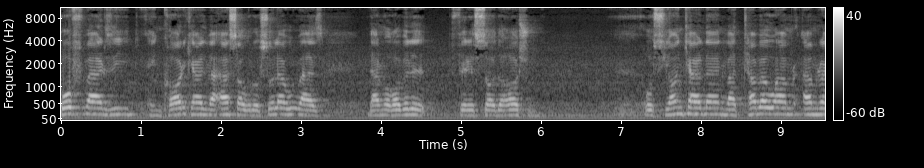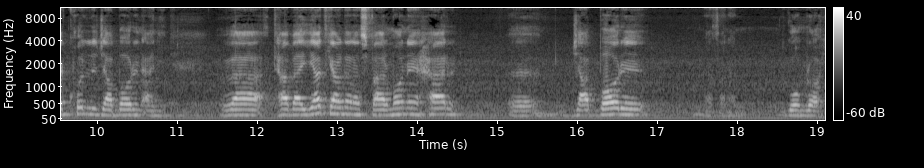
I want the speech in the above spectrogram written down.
کف ورزید انکار کرد و اسا و رسوله و از در مقابل فرستاده هاشون اسیان کردن و تبع امر, امر کل جبار عنید. و تبعیت کردن از فرمان هر جبار مثلا گمراهی.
